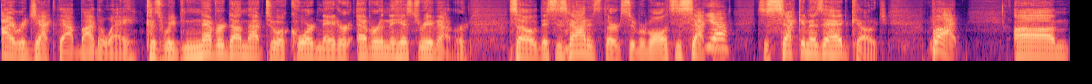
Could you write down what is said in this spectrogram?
I reject that, by the way, because we've never done that to a coordinator ever in the history of ever. So this is not his third Super Bowl. It's his second. Yeah. It's his second as a head coach. But um,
